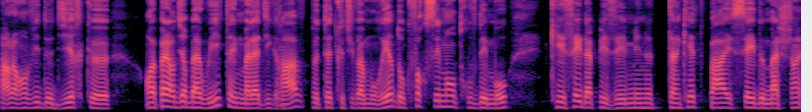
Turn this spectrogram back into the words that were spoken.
par leur envie de dire que on va pas leur dire bah oui, tu as une maladie grave, peut-être que tu vas mourir, donc forcément on trouve des mots qui essayent d'apaiser, mais ne t'inquiète pas, essaye de machin,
